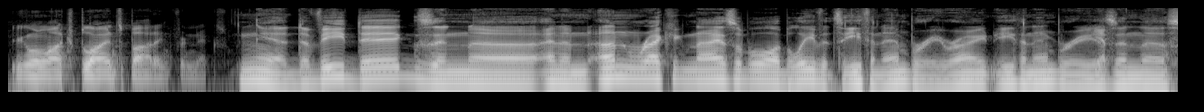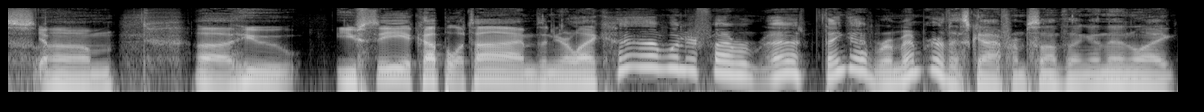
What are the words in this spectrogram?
You're going to watch Blindspotting for next week. Yeah, Daveed Diggs and uh, and an unrecognizable, I believe it's Ethan Embry, right? Ethan Embry is in this, Yep. um, uh, who you see a couple of times, and you're like, huh, I wonder if I, I think I remember this guy from something, and then like,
